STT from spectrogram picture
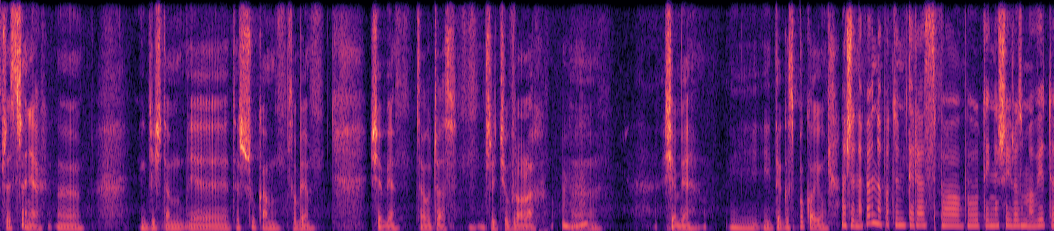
przestrzeniach. Y, gdzieś tam e, też szukam sobie siebie cały czas w życiu, w rolach e, siebie i, i tego spokoju. Znaczy na pewno po tym teraz, po, po tej naszej rozmowie, to,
